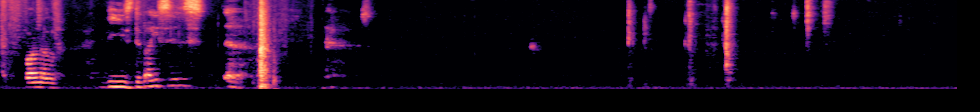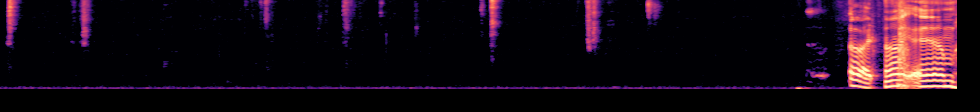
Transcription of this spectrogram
Fun of these devices. All right, I am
